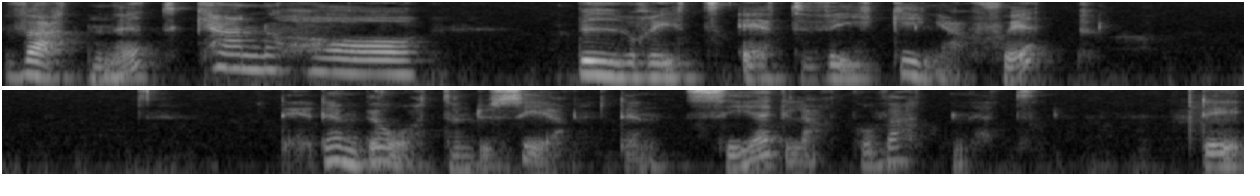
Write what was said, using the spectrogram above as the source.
Vattnet kan ha burit ett vikingaskepp. Det är den båten du ser, den seglar på vattnet. Det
